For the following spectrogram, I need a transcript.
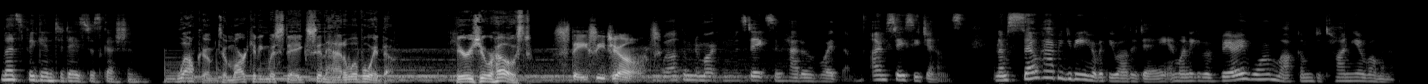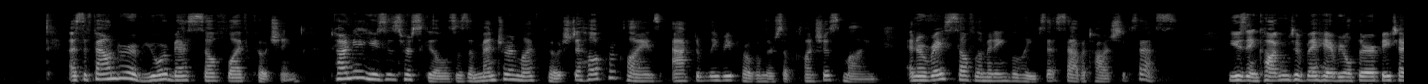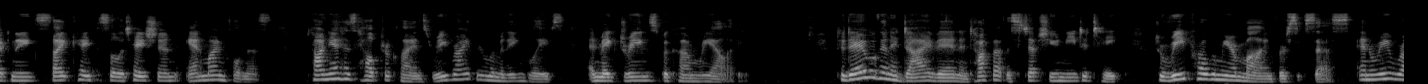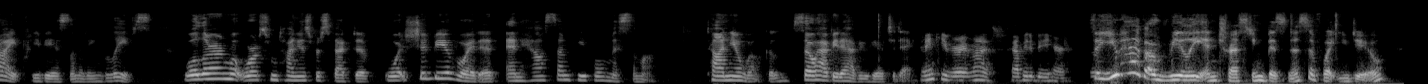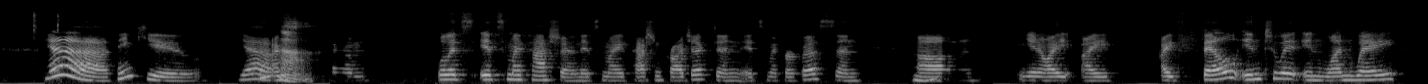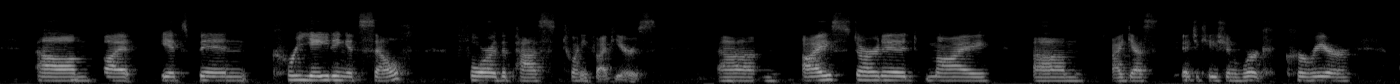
Let's begin today's discussion. Welcome to Marketing Mistakes and How to Avoid Them. Here's your host, Stacy Jones. Welcome to Marketing Mistakes and How to Avoid Them. I'm Stacy Jones, and I'm so happy to be here with you all today and want to give a very warm welcome to Tanya Romanuk. As the founder of Your Best Self Life Coaching, Tanya uses her skills as a mentor and life coach to help her clients actively reprogram their subconscious mind and erase self limiting beliefs that sabotage success. Using cognitive behavioral therapy techniques, psych K facilitation, and mindfulness, Tanya has helped her clients rewrite their limiting beliefs and make dreams become reality. Today, we're going to dive in and talk about the steps you need to take to reprogram your mind for success and rewrite previous limiting beliefs. We'll learn what works from Tanya's perspective, what should be avoided, and how some people miss the mark. Tanya, welcome. So happy to have you here today. Thank you very much. Happy to be here. So, you have a really interesting business of what you do. Yeah, thank you. Yeah, yeah. Um, well, it's it's my passion. It's my passion project, and it's my purpose. And mm-hmm. um, you know, I I I fell into it in one way, um, but it's been creating itself for the past 25 years. Um, I started my, um, I guess, education work career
